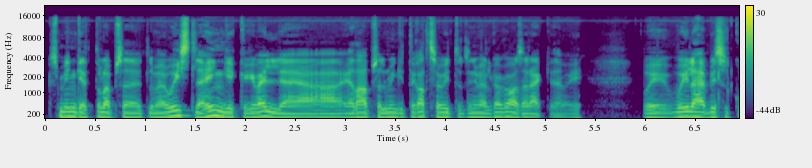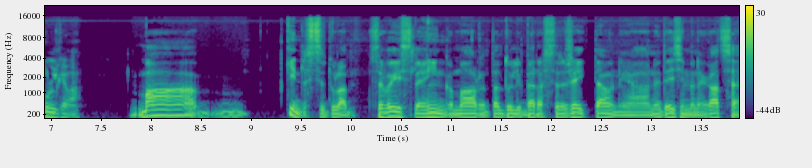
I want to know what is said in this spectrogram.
kas mingi hetk tuleb see, ütleme, võistleja hing ikkagi välja ja, ja tahab seal mingite katsevõitude nimel ka kaasa rääkida või või, või läheb lihtsalt kulgema? ma kindlasti tuleb, see võistleja hing, ma arvan, tal tuli pärast seda shakedown'i ja nüüd esimene katse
